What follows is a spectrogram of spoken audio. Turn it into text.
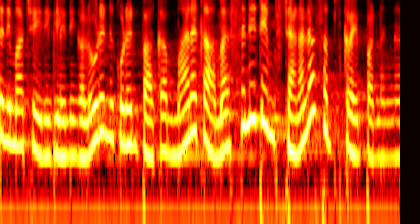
சினிமா செய்திகளை நீங்கள் உடனுக்குடன் பார்க்க மறக்காம சினி டைம்ஸ் சேனலை சப்ஸ்கிரைப் பண்ணுங்க.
